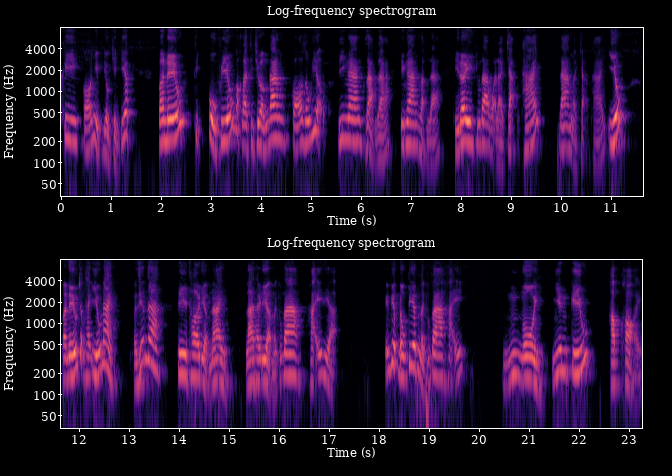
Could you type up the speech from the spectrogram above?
khi có nhịp điều chỉnh tiếp. Và nếu thị, cổ phiếu hoặc là thị trường đang có dấu hiệu đi ngang giảm giá đi ngang giảm giá thì đây chúng ta gọi là trạng thái đang ở trạng thái yếu. Và nếu trạng thái yếu này mà diễn ra thì thời điểm này là thời điểm mà chúng ta hãy gì ạ? Cái việc đầu tiên là chúng ta hãy ngồi nghiên cứu học hỏi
